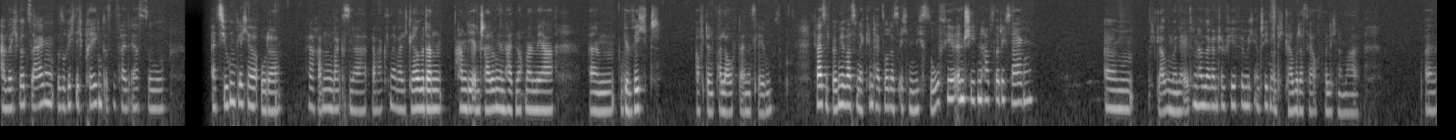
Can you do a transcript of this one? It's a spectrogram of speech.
Aber ich würde sagen, so richtig prägend ist es halt erst so als Jugendlicher oder heranwachsender Erwachsener, weil ich glaube, dann haben die Entscheidungen halt nochmal mehr ähm, Gewicht auf den Verlauf deines Lebens. Ich weiß nicht, bei mir war es in der Kindheit so, dass ich nicht so viel entschieden habe, würde ich sagen. Ähm, ich glaube, meine Eltern haben da ganz schön viel für mich entschieden und ich glaube, das ist ja auch völlig normal. Weil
